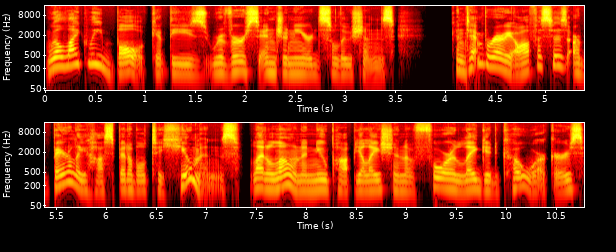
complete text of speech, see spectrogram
will likely balk at these reverse engineered solutions. Contemporary offices are barely hospitable to humans, let alone a new population of four legged coworkers.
